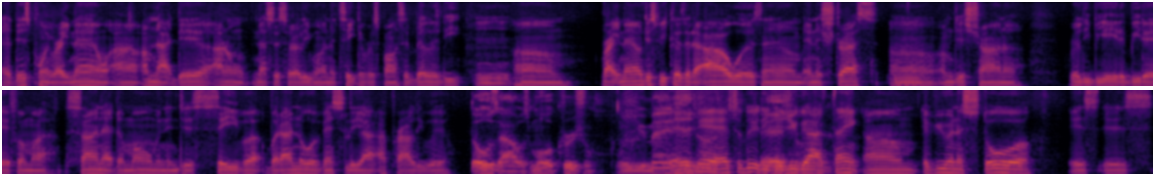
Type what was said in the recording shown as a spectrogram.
at this point right now, I, I'm not there. I don't necessarily want to take the responsibility um, right now, just because of the hours um, and the stress. Um, I'm just trying to really be able to be there for my son at the moment and just save up. But I know eventually I, I probably will. Those hours more crucial when you manage. Yeah, absolutely. Because you got to think, um, if you're in a store, it's it's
